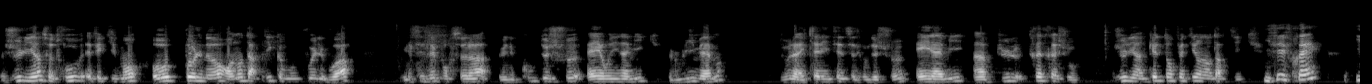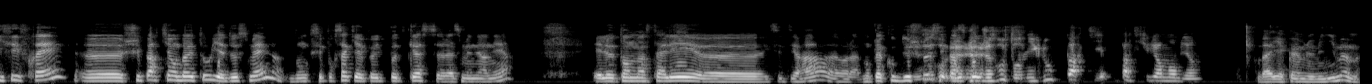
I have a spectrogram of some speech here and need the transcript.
Julien se trouve effectivement au pôle Nord, en Antarctique, comme vous pouvez le voir. Il s'est fait pour cela une coupe de cheveux aérodynamique lui-même, d'où la qualité de cette coupe de cheveux, et il a mis un pull très très chaud. Julien, quel temps fait-il en Antarctique? Il fait frais, il fait frais. Euh, je suis parti en bateau il y a deux semaines, donc c'est pour ça qu'il n'y avait pas eu de podcast la semaine dernière. Et le temps de m'installer, euh, etc. euh, voilà. Donc la coupe de cheveux, c'est parce que je trouve ton igloo parti- particulièrement bien. bah il y a quand même le minimum.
